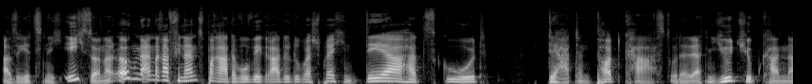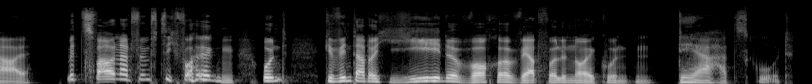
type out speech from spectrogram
Also jetzt nicht ich, sondern irgendein anderer Finanzberater, wo wir gerade drüber sprechen. Der hat's gut. Der hat einen Podcast oder der hat einen YouTube-Kanal mit 250 Folgen und gewinnt dadurch jede Woche wertvolle Neukunden. Der hat's gut.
